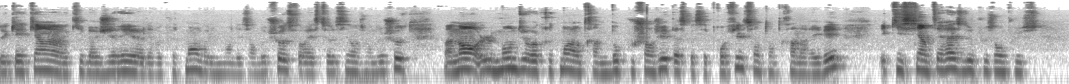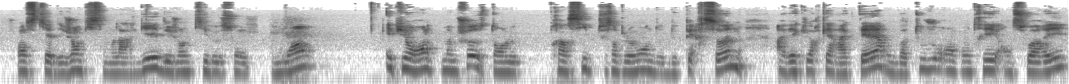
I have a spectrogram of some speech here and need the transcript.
de quelqu'un euh, qui va gérer euh, les recrutements, on va lui demander ce genre de choses. Il faut rester aussi dans ce genre de choses. Maintenant, le monde du recrutement est en train de beaucoup changer parce que ces profils sont en train d'arriver et qui s'y intéressent de plus en plus. Je pense qu'il y a des gens qui sont largués, des gens qui le sont moins. Et puis on rentre même chose dans le principe tout simplement de, personnes avec leur caractère. On va toujours rencontrer en soirée,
